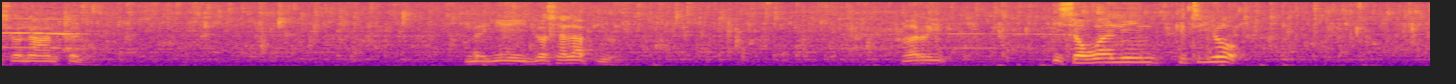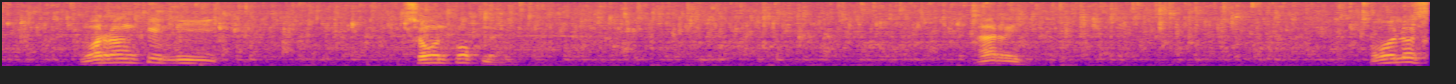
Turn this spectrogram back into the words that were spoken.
isonan kano. Na ye lo salapio hari isawanin kitiyo warang ke li son pokman hari olos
